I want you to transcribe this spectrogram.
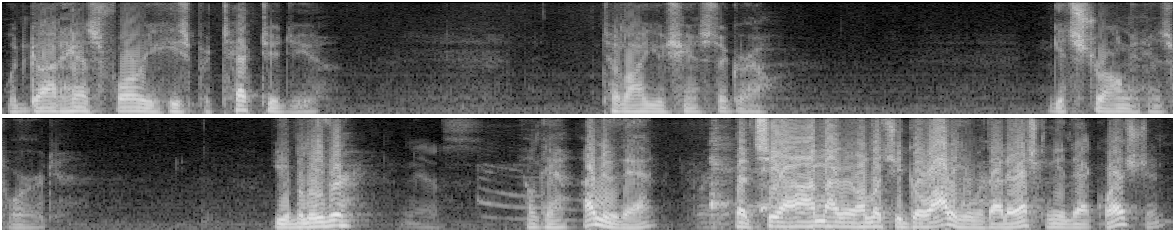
What God has for you, He's protected you to allow you a chance to grow. Get strong in His Word. You a believer? Yes. Okay, I knew that. But see, I'm not going to let you go out of here without asking you that question.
